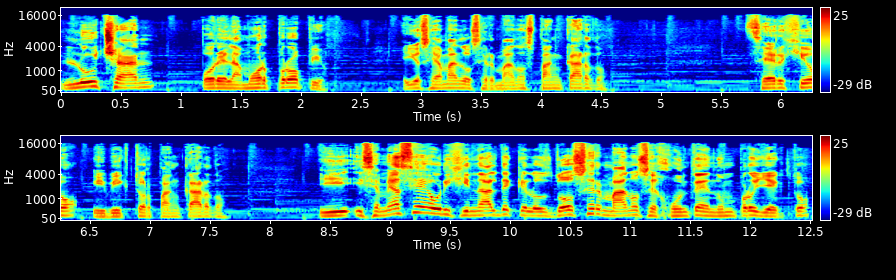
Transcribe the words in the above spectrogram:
luchan por el amor propio. Ellos se llaman los hermanos Pancardo. Sergio y Víctor Pancardo. Y, se me hace original de que los dos hermanos se junten en un proyecto.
